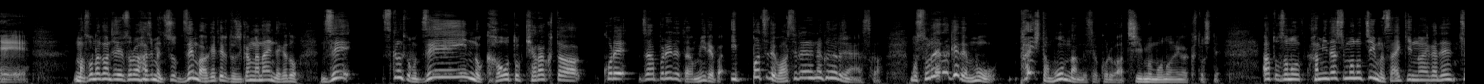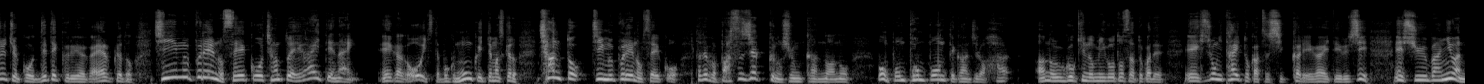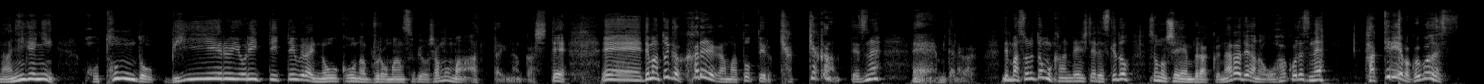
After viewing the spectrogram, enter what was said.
えー、まあそんな感じでそれを初めてちょっと全部上げてると時間がないんだけど、ぜ、少なくとも全員の顔とキャラクター、これ、ザ・プレデター見れば一発で忘れられなくなるじゃないですか。もうそれだけでもう大したもんなんですよ、これは。チームものを描くとして。あとその、はみ出し物チーム、最近の映画でちゅうちゅうこう出てくる映画やるけど、チームプレーの成功をちゃんと描いてない映画が多いって僕文句言ってますけど、ちゃんとチームプレーの成功、例えばバスジャックの瞬間のあの、ポンポンポンポンって感じのは、あの動きの見事さとかで、えー、非常にタイトかつしっかり描いているし、えー、終盤には何気にほとんど BL 寄りって言ってるぐらい濃厚なブロマンス描写もまああったりなんかして、えー、でまあとにかく彼らがまとっているキャッキャ感ですね、えー、みたいなのがある。でまあそれとも関連してですけど、そのシェーン・ブラックならではのお箱ですね。はっきり言えばこういうことです。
